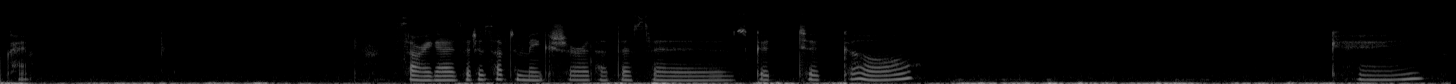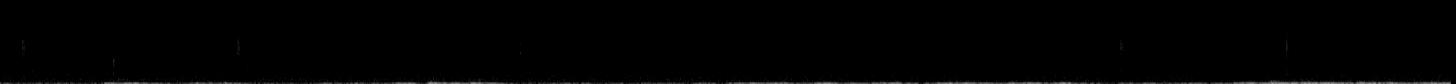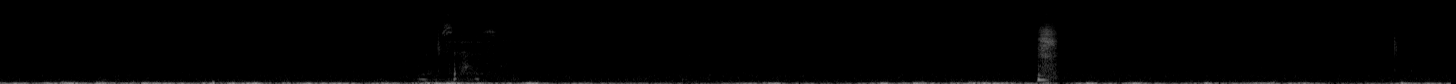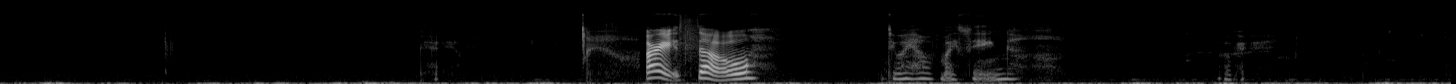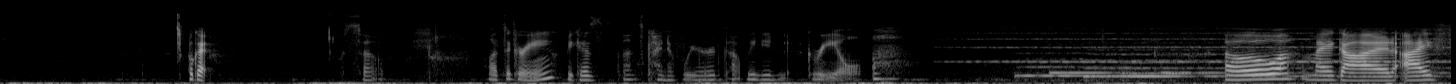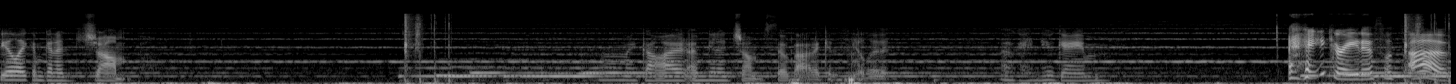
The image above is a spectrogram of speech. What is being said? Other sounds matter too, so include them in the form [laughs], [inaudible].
Okay. Sorry guys, I just have to make sure that this is good to go. Okay. What is this? Okay. All right, so do I have my thing? Okay. Okay. So let's agree because that's kind of weird that we need to agree. Oh my god, I feel like I'm gonna jump. Jump so bad, I can feel it. Okay, new game. [laughs] Hey Greatest, what's up?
